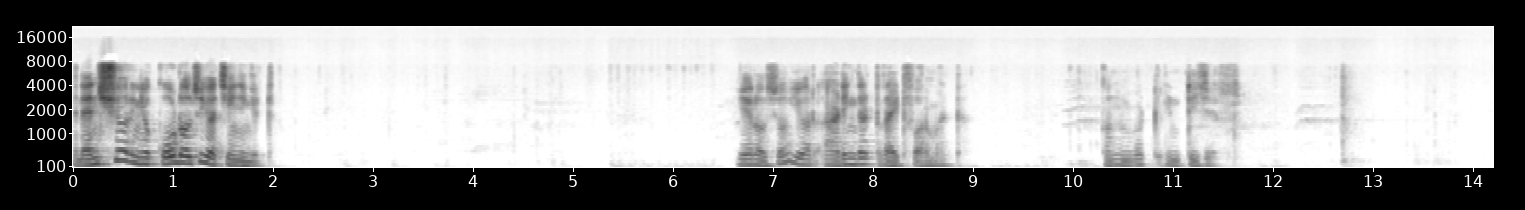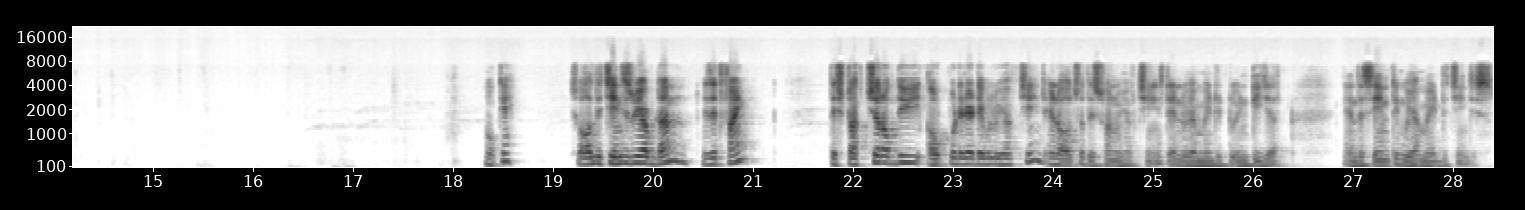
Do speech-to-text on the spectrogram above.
and ensure in your code also you are changing it. Here also you are adding that right format. Convert integer okay. So all the changes we have done is it fine? The structure of the output data table we have changed and also this one we have changed and we have made it to integer and the same thing we have made the changes.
